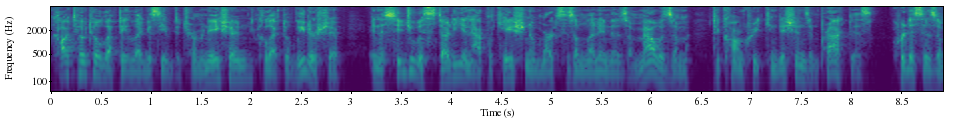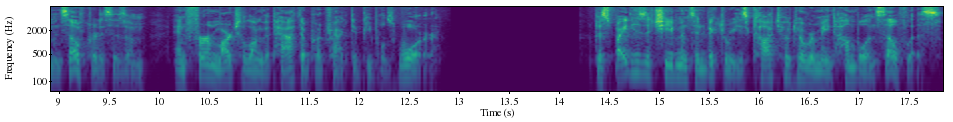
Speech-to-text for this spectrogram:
Katoto left a legacy of determination, collective leadership, and assiduous study and application of Marxism Leninism Maoism to concrete conditions and practice, criticism and self criticism, and firm march along the path of protracted people's war. Despite his achievements and victories, Katoto remained humble and selfless.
